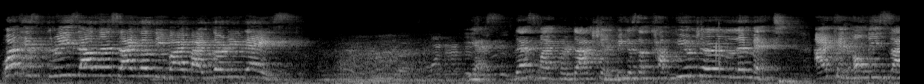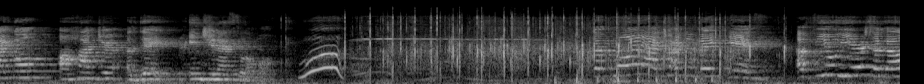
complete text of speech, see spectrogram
What is 3,000 cycles divided by 30 days? Yes, that's my production because the computer limit, I can only cycle 100 a day in Jeunesse Global. The point I try to make is a few years ago,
